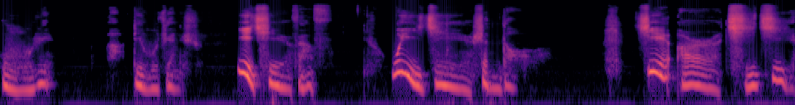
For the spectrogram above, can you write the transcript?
五月，啊，第五卷的时候，一切凡夫未解圣道，见而奇迹，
